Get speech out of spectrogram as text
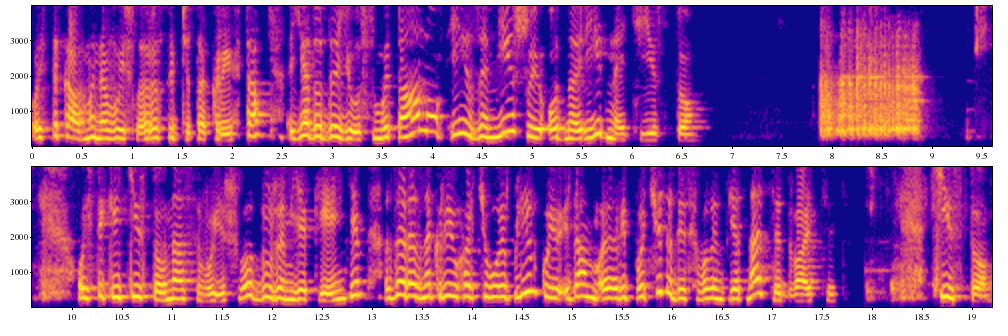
ось така в мене вийшла розсипчата крихта. Я додаю сметану і замішую однорідне тісто. Ось таке тісто в нас вийшло, дуже м'якеньке. Зараз накрию харчовою плівкою і дам е, відпочити десь хвилин 15-20. Тісто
